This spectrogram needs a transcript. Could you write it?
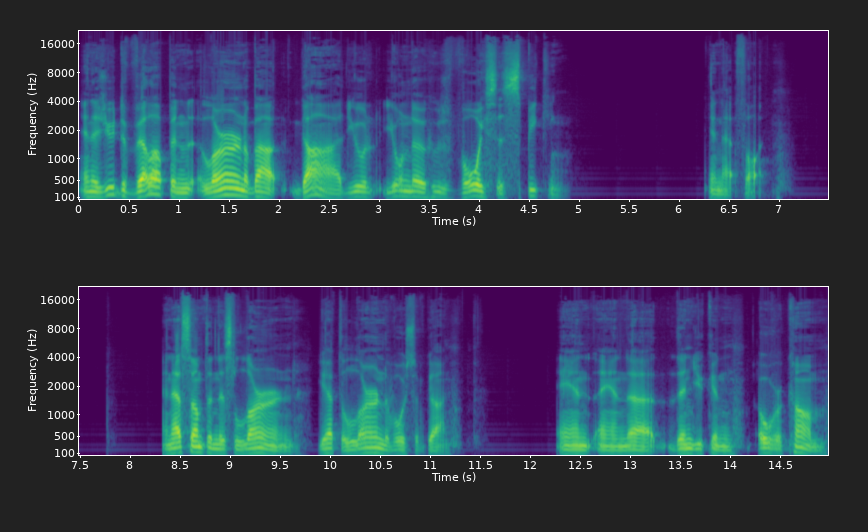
And as you develop and learn about God, you'll, you'll know whose voice is speaking in that thought. And that's something that's learned. You have to learn the voice of God. And, and uh, then you can overcome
